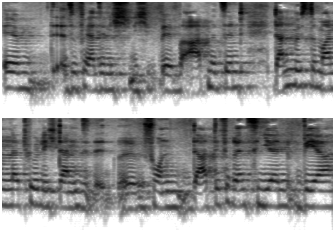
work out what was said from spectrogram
Ähm, sofern sie nicht, nicht äh, beatmet sind, dann müsste man natürlich dann äh, schon da differenzieren, wer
